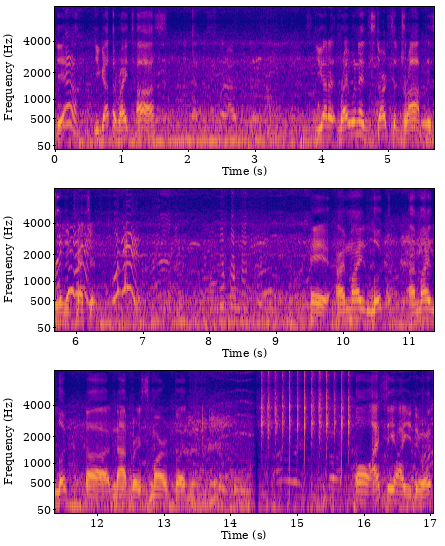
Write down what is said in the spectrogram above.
Yeah, you got the right toss. You got it right when it starts to drop is when you catch it. Hey, I might look, I might look uh, not very smart, but oh, I see how you do it.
